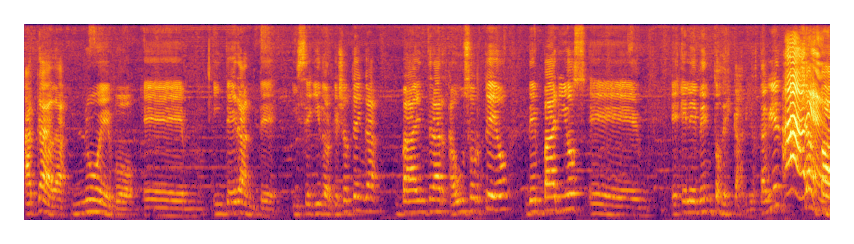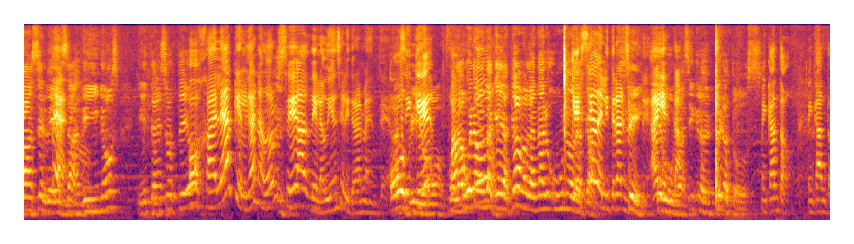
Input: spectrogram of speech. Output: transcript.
a cada nuevo eh, integrante y seguidor que yo tenga, va a entrar a un sorteo de varios eh, eh, elementos de escabio. ¿Está bien? Ah, Champán, cervezas, bien. vinos. Y entra en el sorteo. Ojalá que el ganador sea de la audiencia literalmente. Así Obvio, que por la buena onda que hay acá va a ganar uno Que de acá. sea de literalmente, Sí, ahí seguro, está. Así que los espero a todos. Me encantó, me encantó.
